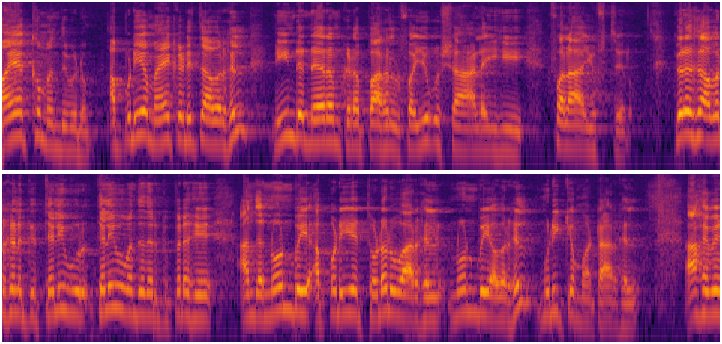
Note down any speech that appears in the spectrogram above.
மயக்கம் வந்துவிடும். அப்படியே மயக்கடித்து அவர்கள் நீண்ட நேரம் கிடப்பார்கள். ஃபயுஷா அலைஹி ஃபலா யுஃப்திர். பிறகு அவர்களுக்கு தெளிவு தெளிவு வந்ததற்கு பிறகு அந்த நோன்பை அப்படியே தொடருவார்கள். நோன்பை அவர்கள் முறிக்க மாட்டார்கள். ஆகவே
